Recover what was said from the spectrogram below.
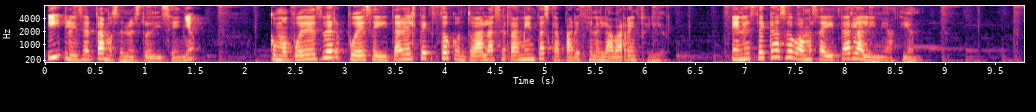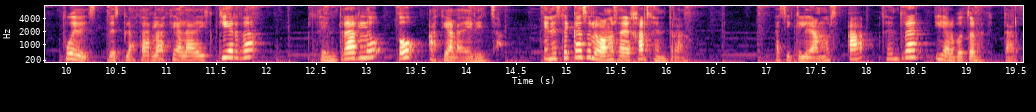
y lo insertamos en nuestro diseño. Como puedes ver, puedes editar el texto con todas las herramientas que aparecen en la barra inferior. En este caso vamos a editar la alineación. Puedes desplazarlo hacia la izquierda, centrarlo o hacia la derecha. En este caso lo vamos a dejar centrado. Así que le damos a centrar y al botón aceptar.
